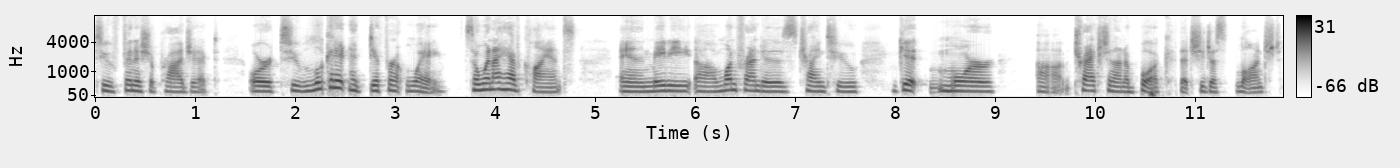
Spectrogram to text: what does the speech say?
to finish a project, or to look at it in a different way. So when I have clients, and maybe uh, one friend is trying to get more uh, traction on a book that she just launched.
